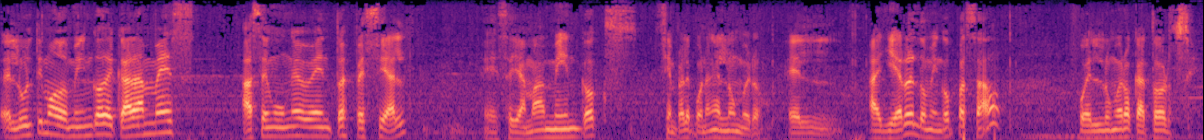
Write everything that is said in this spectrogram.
El último domingo de cada mes hacen un evento especial, eh, se llama Mingox, siempre le ponen el número. El, ayer, el domingo pasado, fue el número 14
